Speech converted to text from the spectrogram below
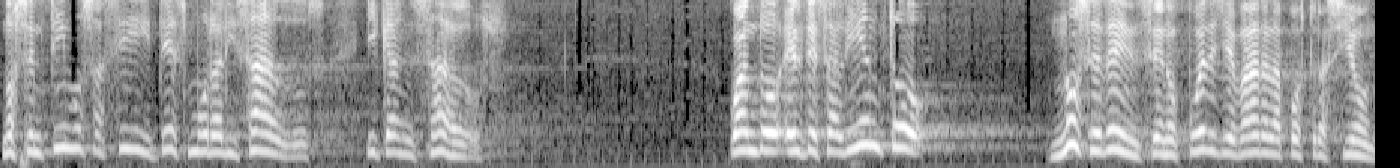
nos sentimos así, desmoralizados y cansados. Cuando el desaliento no se vence, nos puede llevar a la postración.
